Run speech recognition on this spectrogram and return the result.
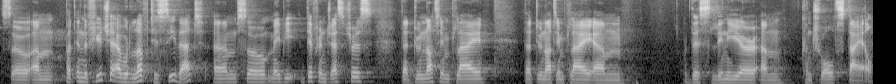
So, um, but in the future, I would love to see that. Um, so maybe different gestures that do not imply that do not imply um, this linear um, control style.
